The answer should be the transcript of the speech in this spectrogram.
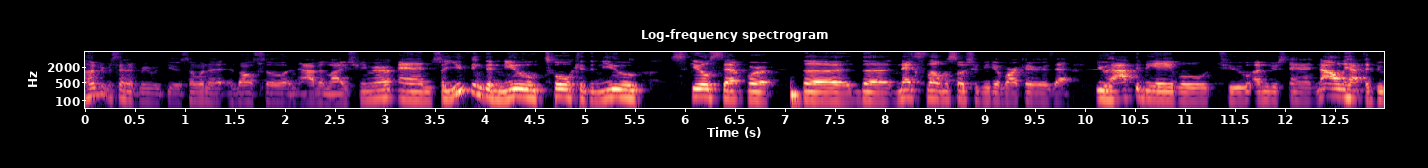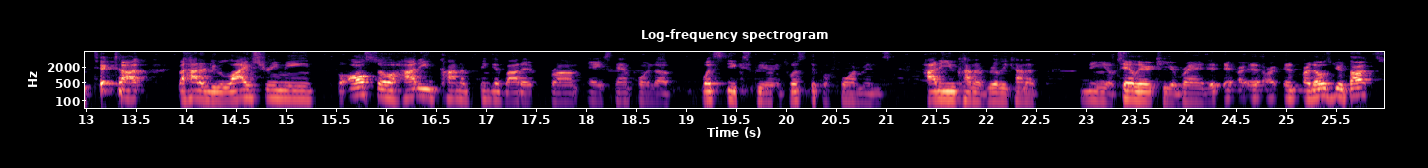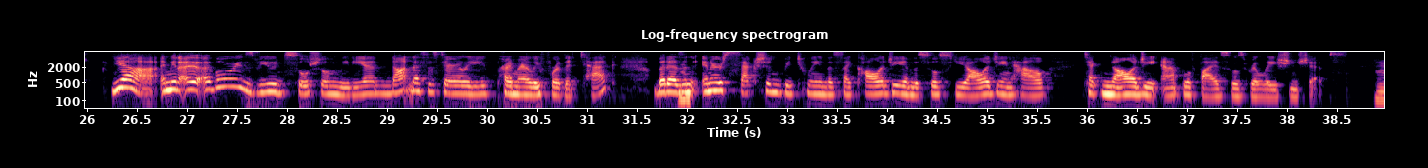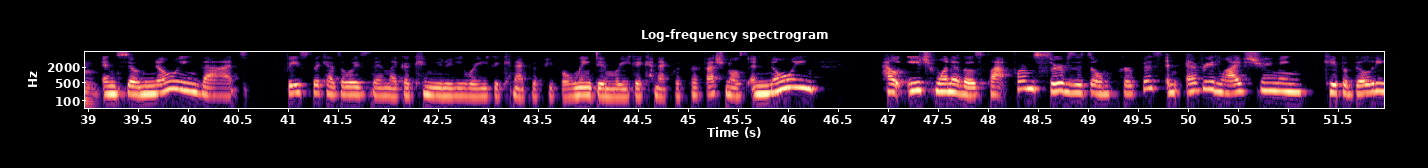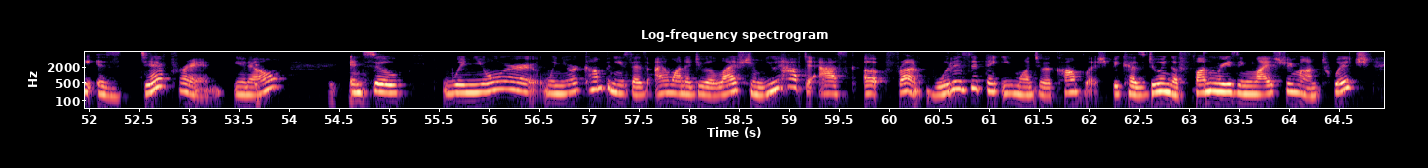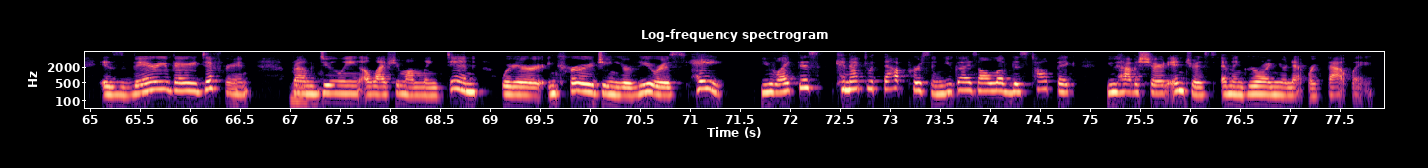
100% agree with you someone that is also an avid live streamer and so you think the new toolkit the new skill set for the the next level social media marketer is that you have to be able to understand not only have to do tiktok but how to do live streaming, but also how do you kind of think about it from a standpoint of what's the experience, what's the performance, how do you kind of really kind of you know tailor it to your brand? Are, are, are those your thoughts? Yeah, I mean, I, have always viewed social media not necessarily primarily for the tech, but as mm-hmm. an intersection between the psychology and the sociology and how technology amplifies those relationships. Mm. And so, knowing that Facebook has always been like a community where you could connect with people, LinkedIn, where you could connect with professionals, and knowing how each one of those platforms serves its own purpose and every live streaming capability is different, you know? And so when your when your company says i want to do a live stream you have to ask up front what is it that you want to accomplish because doing a fundraising live stream on twitch is very very different from mm. doing a live stream on linkedin where you're encouraging your viewers hey You like this? Connect with that person. You guys all love this topic. You have a shared interest, and then growing your network that way.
